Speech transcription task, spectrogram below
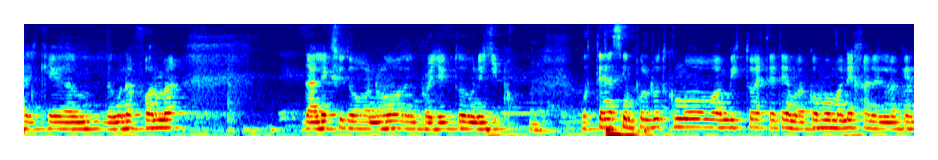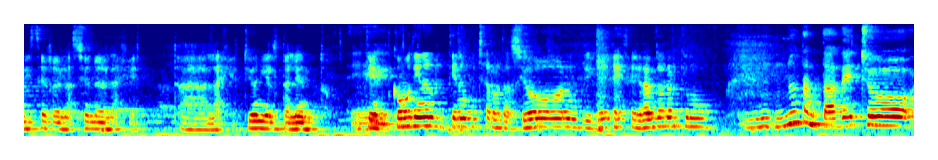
el que de alguna forma da el éxito o no de un proyecto de un equipo. Ustedes en Simple Root, ¿cómo han visto este tema? ¿Cómo manejan en lo que dice relación a la, a la gestión y el talento? Eh, ¿Tien- ¿Cómo tienen, tienen mucha rotación? ¿Y qué- ¿Es el gran dolor que No tanta, de hecho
